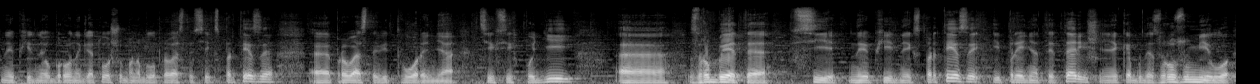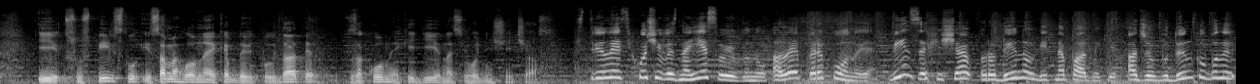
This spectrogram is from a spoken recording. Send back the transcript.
необхідної оборони для того, щоб можна було провести всі експертизи, е, провести відтворення цих всіх подій, е, зробити всі необхідні експертизи і прийняти те рішення, яке буде зрозуміло і суспільству, і саме головне, яке буде відповідати закону, який діє на сьогоднішній час. Стрілець, хоч і визнає свою вину, але переконує, він захищав родину від нападників, адже в будинку були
